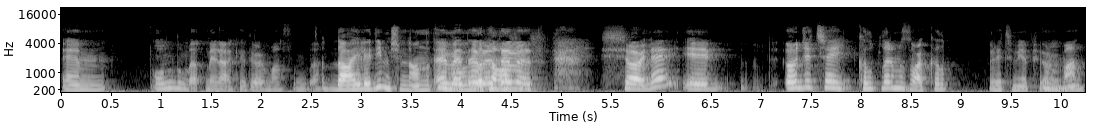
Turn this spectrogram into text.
em, onu da merak ediyorum aslında. Dahil edeyim mi şimdi anlatayım evet, mı? Onu evet, tamam. evet. Şöyle, e, önce şey kalıplarımız var. Kalıp üretimi yapıyorum Hı-hı.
